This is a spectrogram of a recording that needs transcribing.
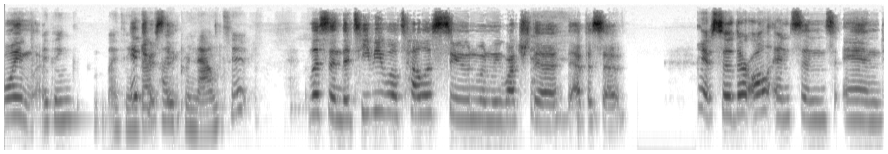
boimler. I think i think that's how you pronounce it. Listen the tv will tell us soon when we watch the, the episode. Yeah, so they're all ensigns and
